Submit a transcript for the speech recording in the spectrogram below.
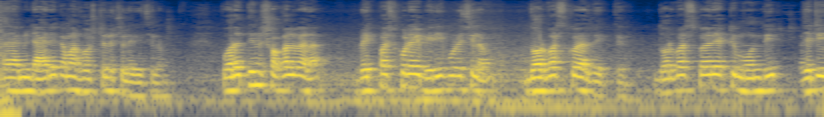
তাই আমি ডাইরেক্ট আমার হোস্টেলে চলে গেছিলাম। পরের দিন সকালবেলা ব্রেকফাস্ট করে বেরিয়ে পড়েছিলাম দরবার স্কোয়ার দেখতে। দরবার স্কোয়ারে একটি মন্দির, যেটি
